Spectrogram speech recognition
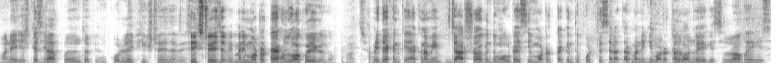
মানে। স্টেট পর্যন্ত করলেই ফিক্সড হয়ে যাবে। ফিক্সড হয়ে যাবে। মানে মোটরটা এখন লক হয়ে গেল। আচ্ছা। আপনি দেখেন এখন আমি জার সহ কিন্তু উঠাইছি মোটরটা কিন্তু পড়তেছে না। তার মানে কি মোটরটা লক হয়ে গেছে। লক হয়ে গেছে।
